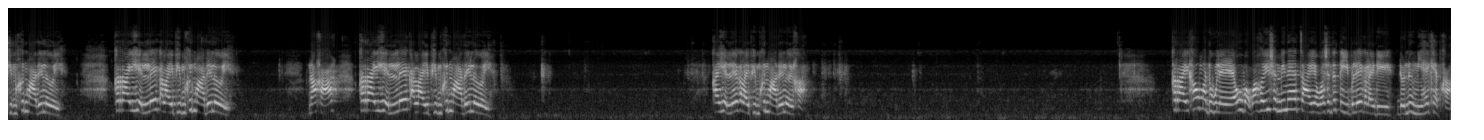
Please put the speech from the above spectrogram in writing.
พิมพ์ขึ้นมาได้เลย ใครเห็นเลขอะไรพิมพ์ขึ้นมาได้เลย นะคะ ใครเห็นเลขอะไรพิมพ์ขึ้นมาได้เลย ใครเห็นเลขอะไรพิมพ์ขึ้นมาได้เลยค่ะใครเข้ามาดูแล้วบอกว่าเฮ้ยฉันไม่แน่ใจอะว่าฉันจะตีเป็นเลขอะไรดี เดี๋ยวหนึ่งมีให้แคปค่ะ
